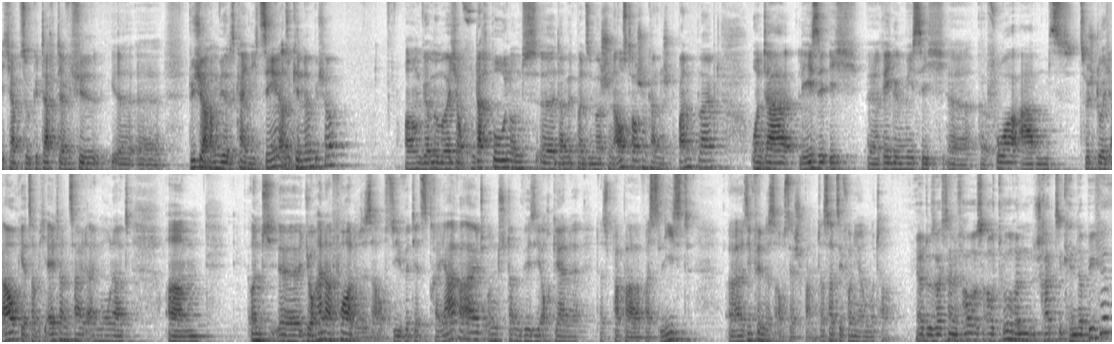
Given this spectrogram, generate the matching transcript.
ich habe so gedacht, ja, wie viele äh, äh, Bücher haben wir, das kann ich nicht zählen, also Kinderbücher. Ähm, wir haben immer welche auf dem Dachboden und äh, damit man sie immer schön austauschen kann und spannend bleibt. Und da lese ich äh, regelmäßig äh, vor, abends, zwischendurch auch. Jetzt habe ich Elternzeit einen Monat. Ähm, und äh, Johanna fordert es auch. Sie wird jetzt drei Jahre alt und dann will sie auch gerne, dass Papa was liest. Äh, sie findet das auch sehr spannend. Das hat sie von ihrer Mutter. Ja, du sagst, deine Frau ist Autorin. Schreibt sie Kinderbücher?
